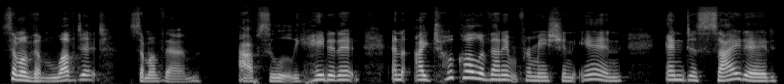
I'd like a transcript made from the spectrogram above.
some of them loved it, some of them absolutely hated it. And I took all of that information in and decided,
